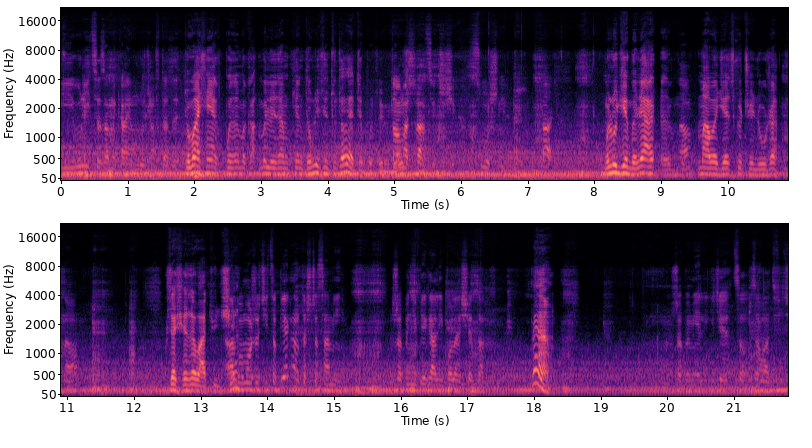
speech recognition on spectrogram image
I ulice zamykają ludziom wtedy. To właśnie jak pozamyka- były zamknięte ulice, to toalety postawili. To masz rację, Krzysiek, słusznie. Tak, Bo ludzie byli, a, e, No. małe dziecko czy duże, no. chce się załatwić się. Albo może ci, co biegną też czasami, żeby nie biegali po lesie, to Tak. żeby mieli gdzie co załatwić.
